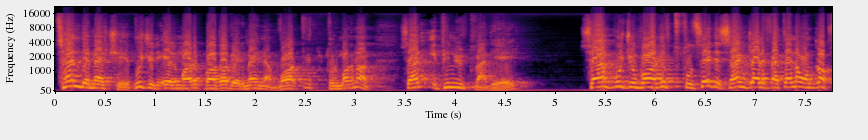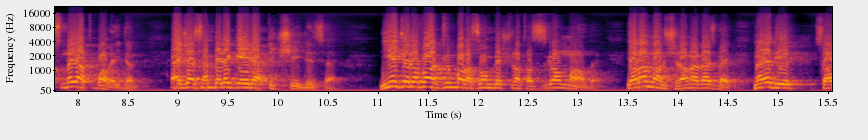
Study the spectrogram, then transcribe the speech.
Sən demək ki, bu gün Elmarı bada verməklə, Vaqif tutulmaqla sən ipin ürtmədin. Sən bu gün Vaqif tutulsaydı, sən gəlib vətənin onun qapısında yatmalıydın. Əgər sən belə qeyrətli kişi idinsə. Niyə görə Vaqifin balası 15 gün atasız qalmalıdır? Yalan danışıram Əvəz bəy. Mənə deyir, sağ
